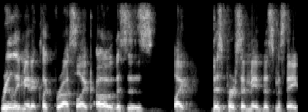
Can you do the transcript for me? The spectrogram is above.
really made it click for us like oh this is like this person made this mistake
